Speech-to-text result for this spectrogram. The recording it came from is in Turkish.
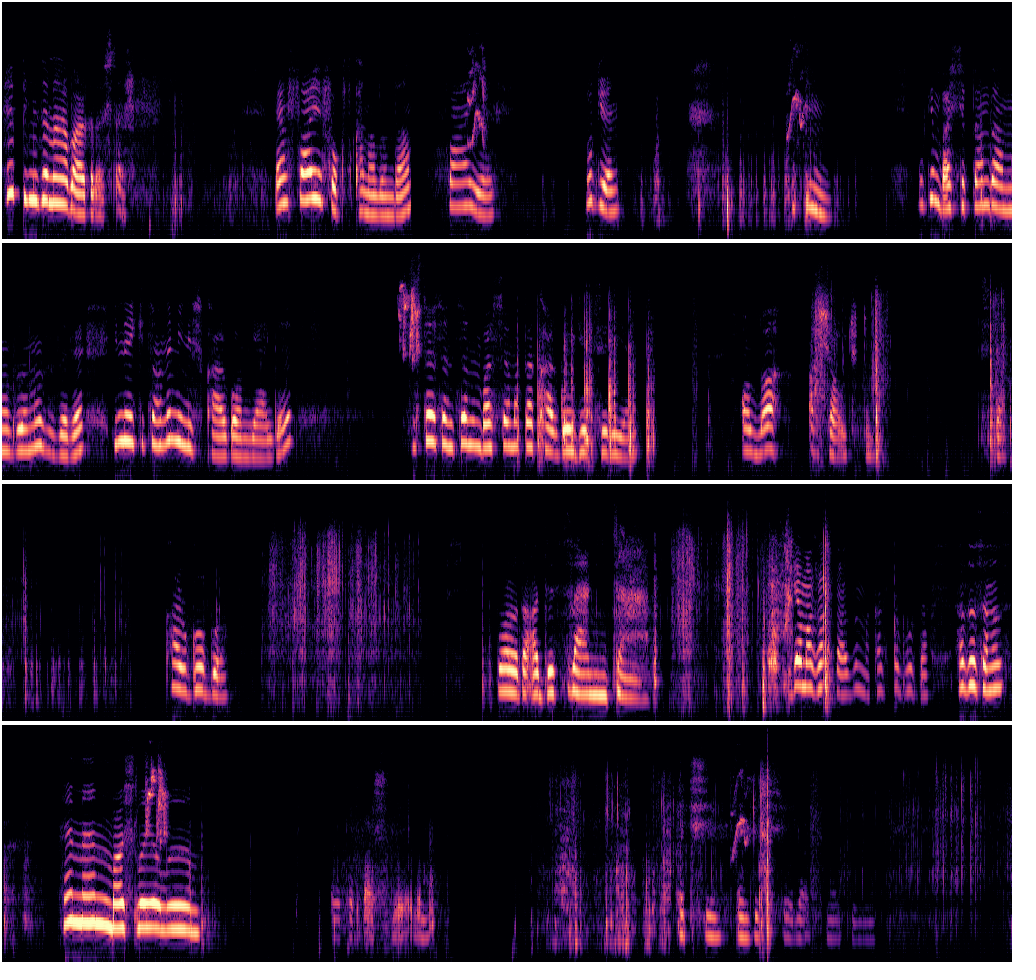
Hepinize merhaba arkadaşlar. Ben Firefox kanalından Fire. Bugün Bugün başlıktan da anladığınız üzere yine iki tane miniş kargom geldi. İsterseniz hemen başlamadan kargoyu getireyim. Allah aşağı uçtum. İşte. Kargo bu. Bu arada adresi vermeyeceğim. Bir de makas lazım. Makas da burada. Hazırsanız hemen başlayalım. Evet hadi başlayalım. Açayım. Önce bir şeyler açmaya geleyim.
